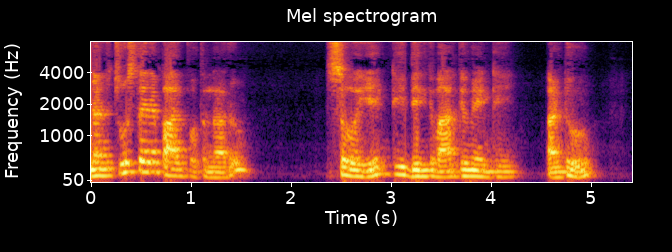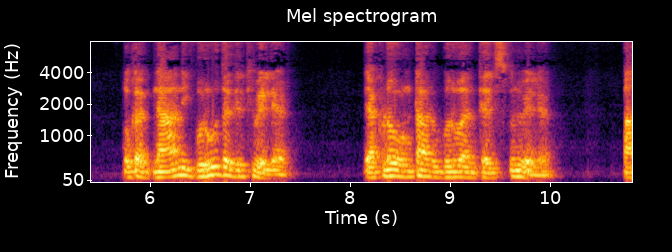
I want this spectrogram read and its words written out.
నన్ను చూస్తేనే పారిపోతున్నారు. సో ఏంటి దీనికి మార్గం ఏంటి అంటూ ఒక జ్ఞాని గురువు దగ్గరికి వెళ్ళాడు. ఎక్కడో ఉంటాడు గురువు అని తెలుసుకుని వెళ్ళాడు. ఆ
